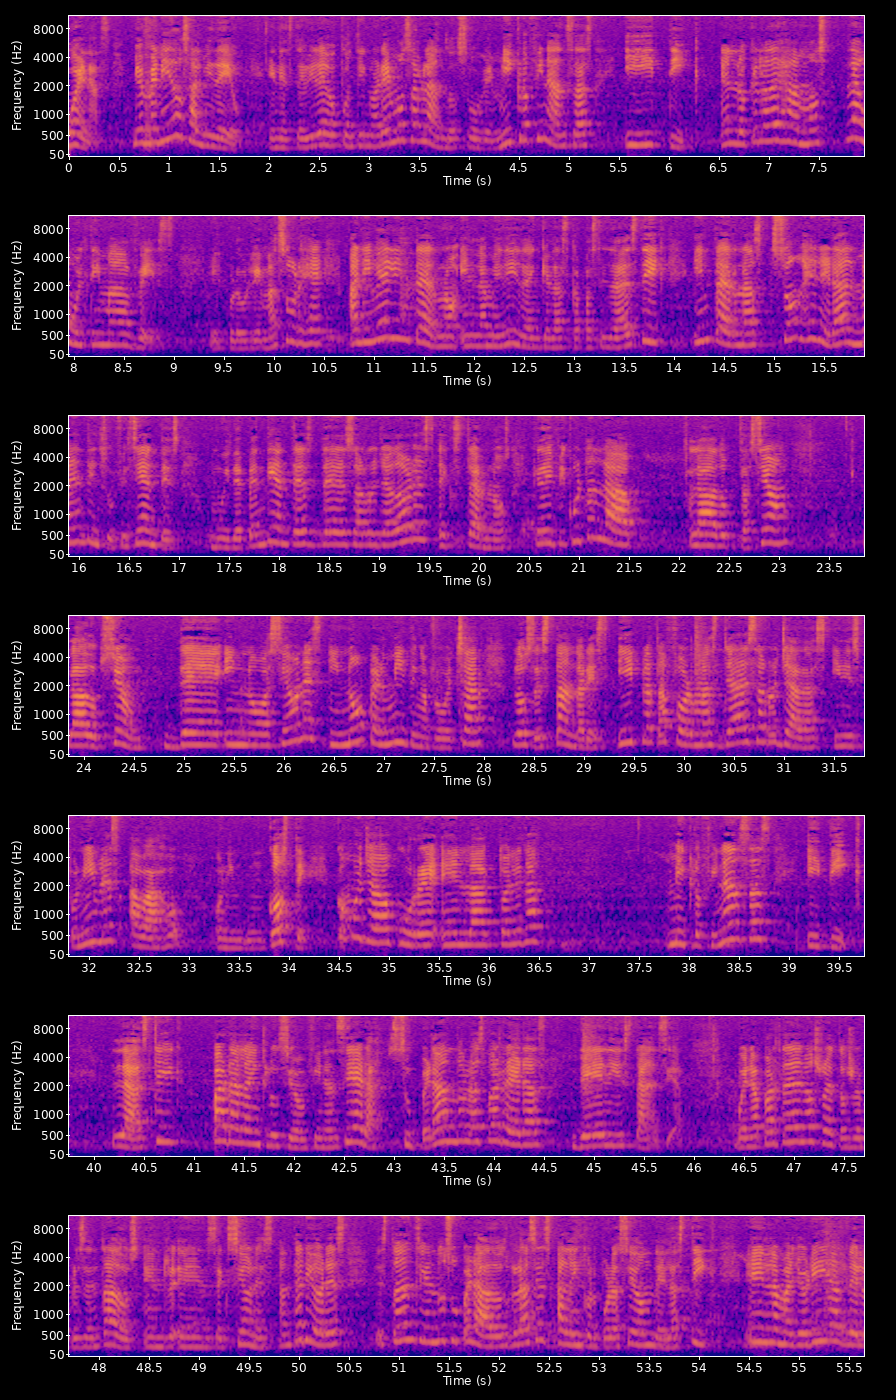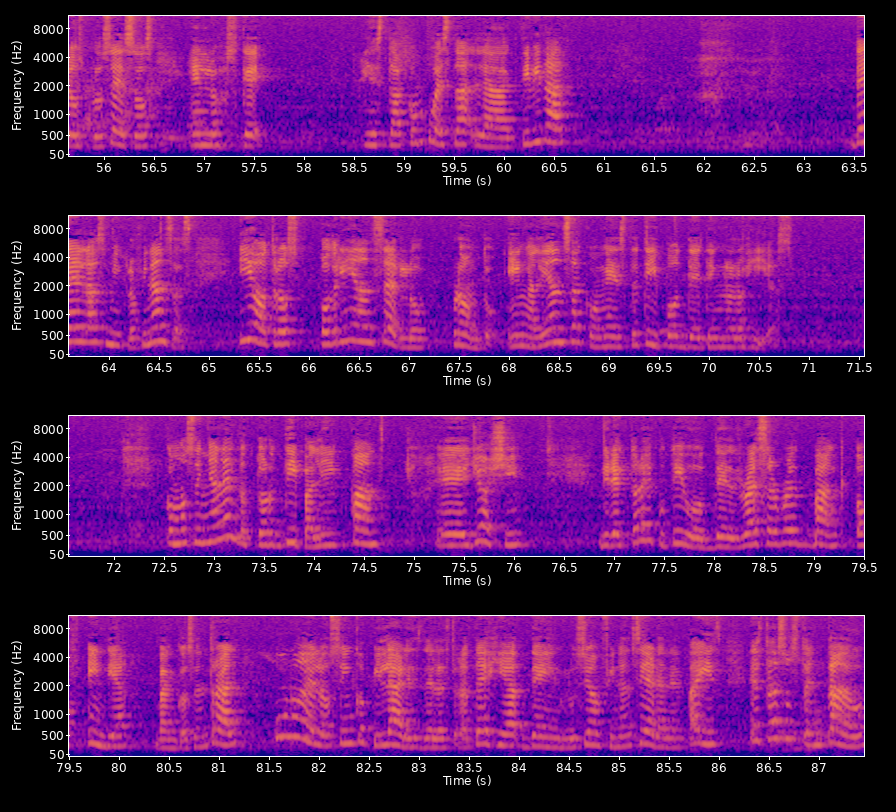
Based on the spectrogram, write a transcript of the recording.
Buenas, bienvenidos al video. En este video continuaremos hablando sobre microfinanzas y TIC, en lo que lo dejamos la última vez. El problema surge a nivel interno en la medida en que las capacidades TIC internas son generalmente insuficientes, muy dependientes de desarrolladores externos que dificultan la, la adaptación la adopción de innovaciones y no permiten aprovechar los estándares y plataformas ya desarrolladas y disponibles a bajo o ningún coste, como ya ocurre en la actualidad. Microfinanzas y TIC. Las TIC para la inclusión financiera, superando las barreras de distancia. Buena parte de los retos representados en, secciones anteriores están siendo superados gracias a la incorporación de las TIC en la mayoría de los procesos en los que está compuesta la actividad de las microfinanzas y otros podrían serlo pronto en alianza con este tipo de tecnologías. Como señala el doctor Deepali Pant eh, Joshi, director ejecutivo del Reserve Bank of India, Banco Central, uno de los cinco pilares de la estrategia de inclusión financiera en el país está sustentado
